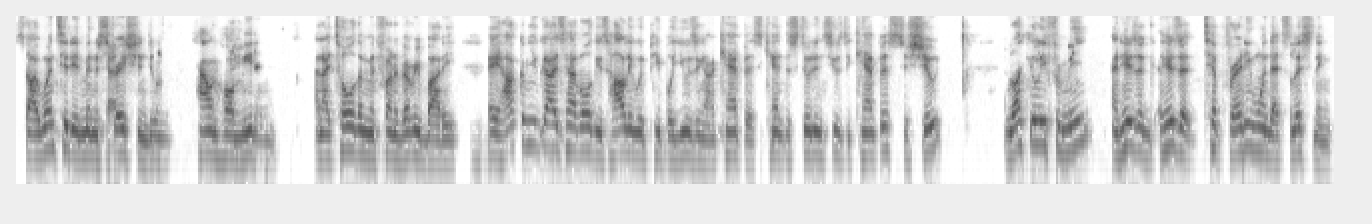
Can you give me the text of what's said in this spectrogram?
So I went to the administration doing a town hall meeting, and I told them in front of everybody, "Hey, how come you guys have all these Hollywood people using our campus? Can't the students use the campus to shoot?" Luckily for me, and here's a here's a tip for anyone that's listening:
